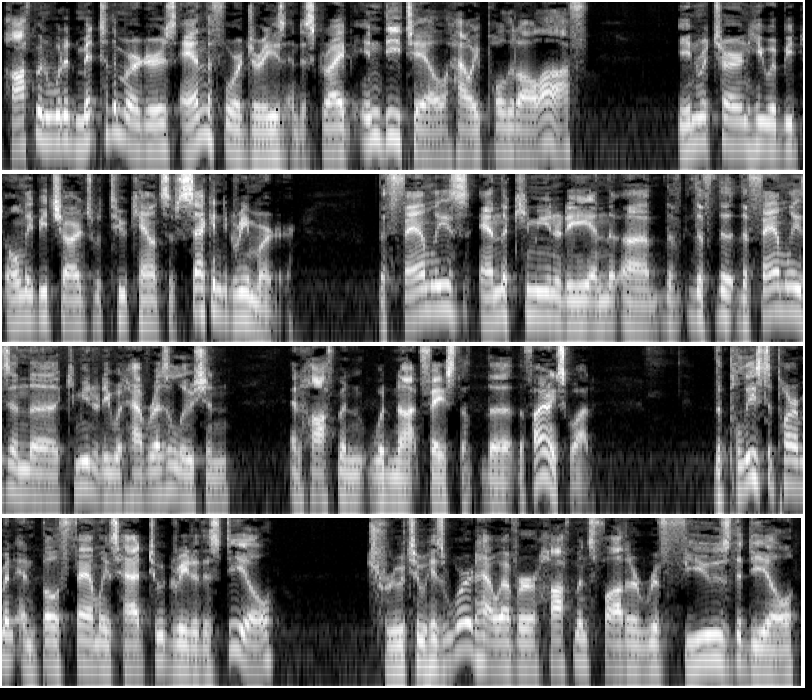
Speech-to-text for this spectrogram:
Hoffman would admit to the murders and the forgeries and describe in detail how he pulled it all off. In return, he would be, only be charged with two counts of second degree murder the families and the community and the, uh, the, the, the, families and the community would have resolution, and Hoffman would not face the, the, the firing squad. The police department and both families had to agree to this deal. True to his word, however, Hoffman's father refused the deal.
